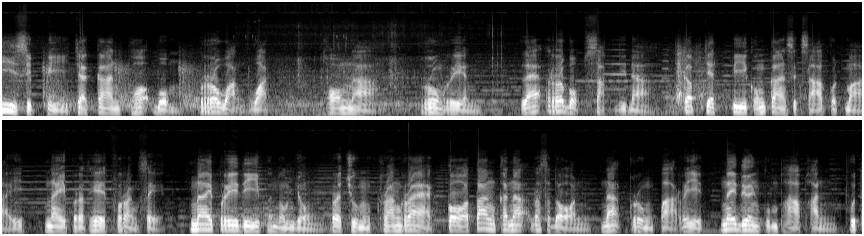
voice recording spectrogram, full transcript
20 ปีจากการเพาะบ่มระหว่างวัด ท้องนา โรงเรียน และระบบศักดินา กับ 7 ปีของการศึกษากฎหมายในประเทศฝรั่งเศส นายปรีดีพนมยงค์ประชุมครั้งแรกก่อตั้งคณะรัษฎร ณกรุงปารีสในเดือนกุมภาพันธ์ พุทธ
